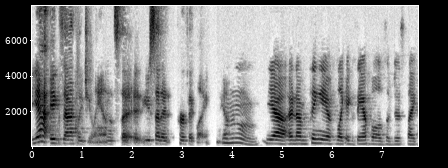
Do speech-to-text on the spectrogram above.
Yeah, exactly, Juliane. That's the you said it perfectly. Yeah. Mm-hmm. Yeah, and I'm thinking of like examples of just like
